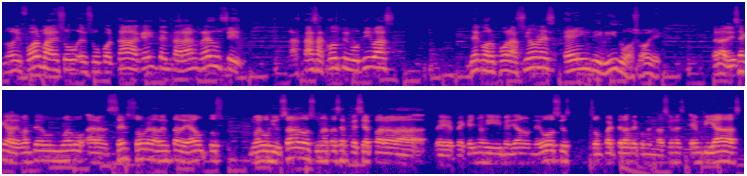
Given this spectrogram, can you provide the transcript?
nos informa en su, en su portada que intentarán reducir las tasas contributivas de corporaciones e individuos. Oye. Mira, dice que además de un nuevo arancel sobre la venta de autos nuevos y usados, una tasa especial para eh, pequeños y medianos negocios, son parte de las recomendaciones enviadas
